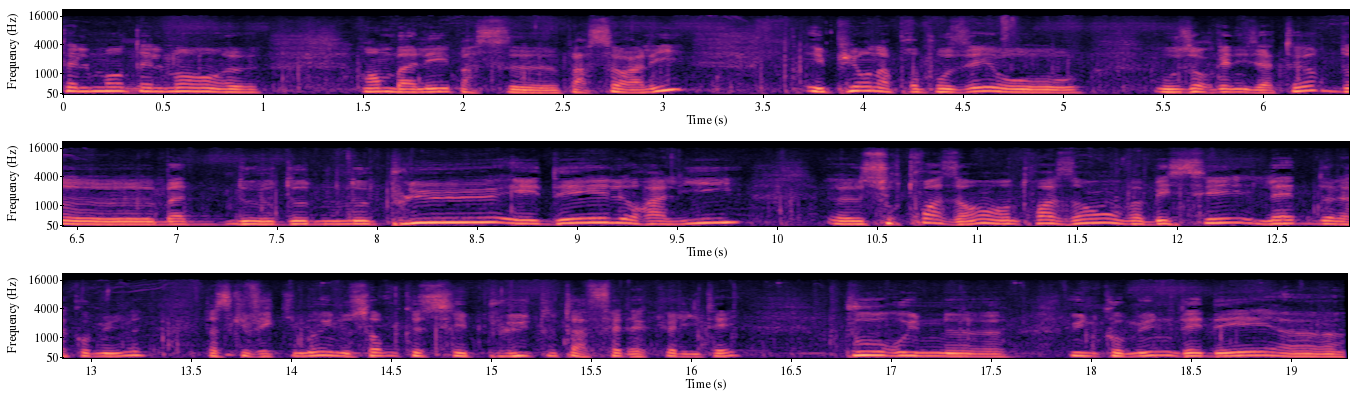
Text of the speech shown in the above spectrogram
tellement tellement euh, emballés par ce par ce rallye. Et puis on a proposé aux, organisateurs de, bah, de, de ne plus aider le rallye euh, sur trois ans. En trois ans, on va baisser l'aide de la commune parce qu'effectivement, il nous semble que c'est plus tout à fait d'actualité pour une, une commune d'aider un-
